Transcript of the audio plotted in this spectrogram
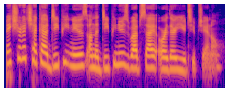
Make sure to check out DP News on the DP News website or their YouTube channel.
